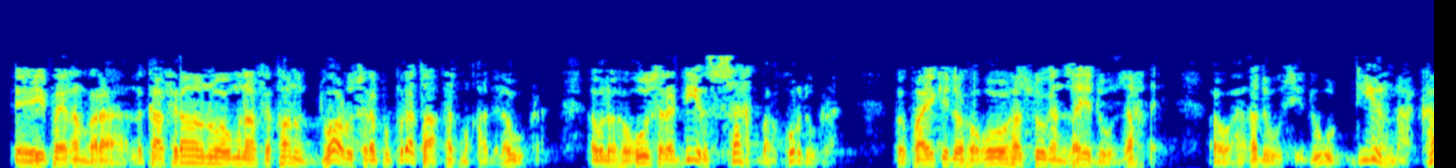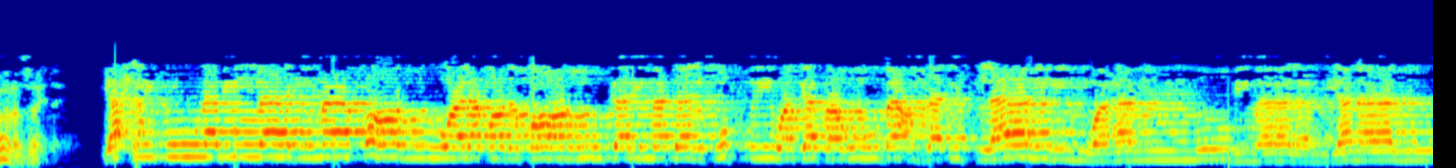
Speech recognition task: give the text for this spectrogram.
ای پیغمبره له کافرانو او منافقانو دواړو سره په پوره طاقت مقابله وکړه او له هغو سره ډیر سخت برخورد وکړه په پای کې د هغو هستوګن ځای دوزخ دی او هغه د اوسېدو ډیر ناکاره ځای دی يحلفون بالله ما قالوا ولقد قالوا كلمة الكفر وكفروا بعد إسلامهم وهموا بما لم ينالوا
